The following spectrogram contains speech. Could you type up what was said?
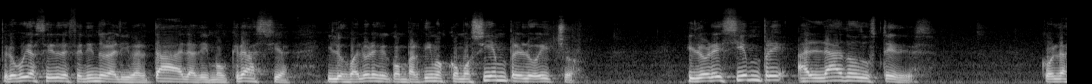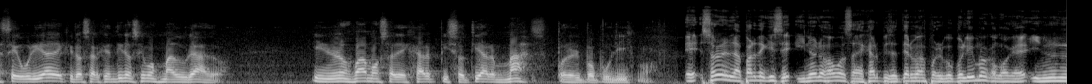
Pero voy a seguir defendiendo la libertad, la democracia y los valores que compartimos como siempre lo he hecho. Y lo haré siempre al lado de ustedes, con la seguridad de que los argentinos hemos madurado y no nos vamos a dejar pisotear más por el populismo. Eh, solo en la parte que dice, y no nos vamos a dejar pisotear más por el populismo, como que. Y no, no,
